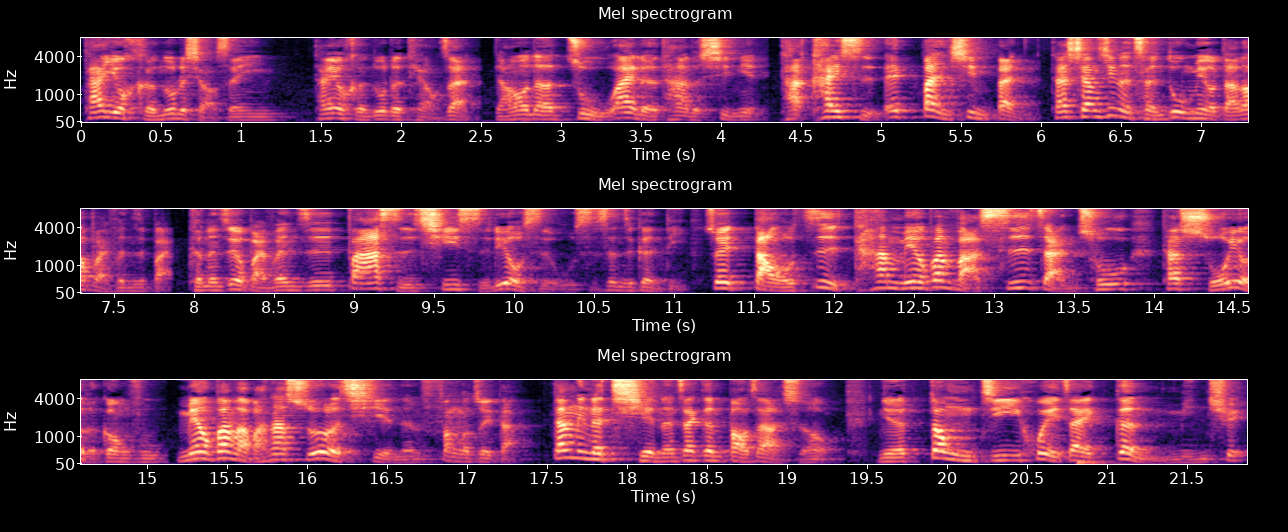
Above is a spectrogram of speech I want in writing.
他有很多的小声音，他有很多的挑战，然后呢，阻碍了他的信念。他开始哎半信半疑，他相信的程度没有达到百分之百，可能只有百分之八十、七十、六十、五十，甚至更低，所以导致他没有办法施展出他所有的功夫，没有办法把他所有的潜能放到最大。当你的潜能在更爆炸的时候，你的动机会在更明确。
